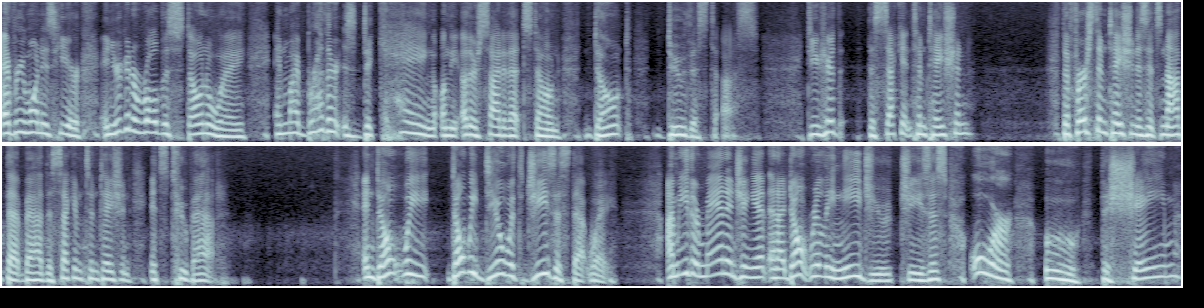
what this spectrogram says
Everyone is here, and you're going to roll this stone away, and my brother is decaying on the other side of that stone. Don't do this to us. Do you hear the, second temptation? The first temptation is it's not that bad. The second temptation, it's too bad. And don't we don't we deal with Jesus that way? I'm either managing it and I don't really need you, Jesus, or ooh, the shame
